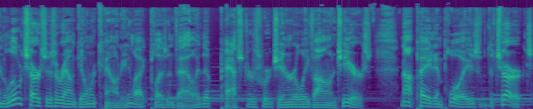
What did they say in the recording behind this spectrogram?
In the little churches around Gilmer County, like Pleasant Valley, the pastors were generally volunteers, not paid employees of the church.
